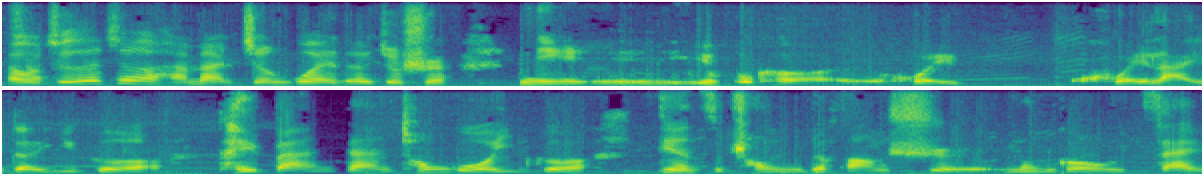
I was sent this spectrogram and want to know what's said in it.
哎，我觉得这个还蛮珍贵的，就是你也不可回回来的一个陪伴，但通过一个电子宠物的方式，能够再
